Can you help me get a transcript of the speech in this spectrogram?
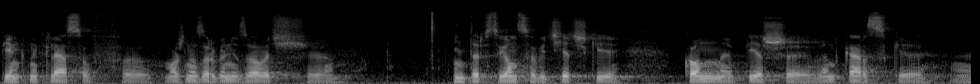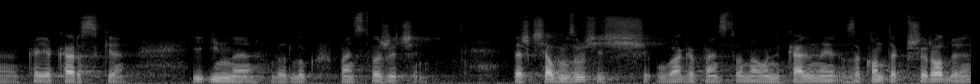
pięknych lasów. Można zorganizować interesujące wycieczki konne, piesze, wędkarskie, kajakarskie i inne według Państwa życzeń. Też chciałbym zwrócić uwagę Państwa na unikalny zakątek przyrody,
